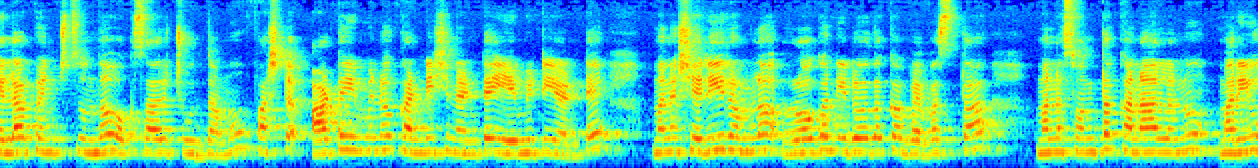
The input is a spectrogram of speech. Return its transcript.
ఎలా పెంచుతుందో ఒకసారి చూద్దాము. ఫస్ట్ ఆటో ఇమ్యూనో కండిషన్ అంటే ఏమిటి అంటే మన శరీరంలో రోగ నిరోధక వ్యవస్థ మన సొంత కణాలను మరియు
